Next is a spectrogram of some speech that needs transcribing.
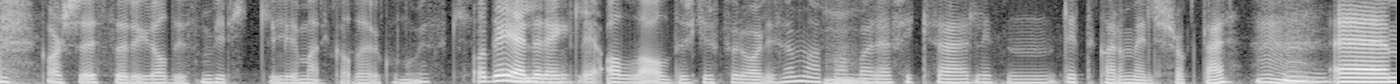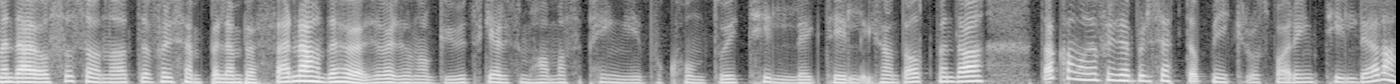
kanskje i større grad de som virkelig merka det økonomisk. Og det gjelder egentlig alle aldersgrupper òg, liksom. At man Mm. bare fikk seg et liten, lite karamellsjokk der. Mm. Uh, men det er jo også sånn at f.eks. den bufferen, da, det høres jo veldig sånn å gud, skal jeg liksom ha masse penger på konto i tillegg til ikke sant, alt. Men da, da kan man jo f.eks. sette opp mikrosparing til det, da.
